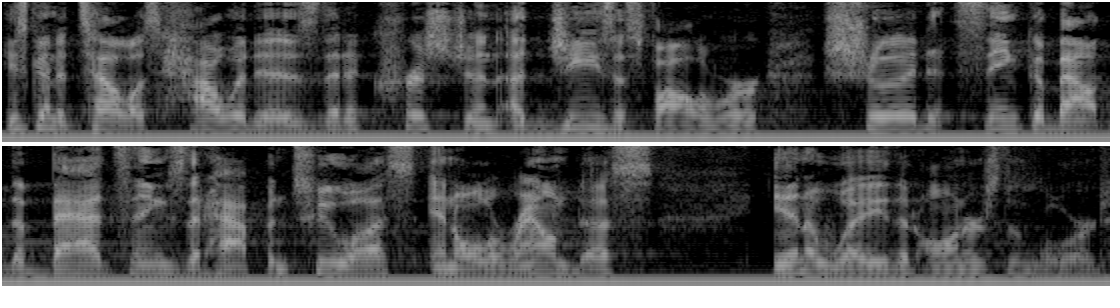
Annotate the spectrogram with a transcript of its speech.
he's going to tell us how it is that a Christian, a Jesus follower, should think about the bad things that happen to us and all around us in a way that honors the Lord.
